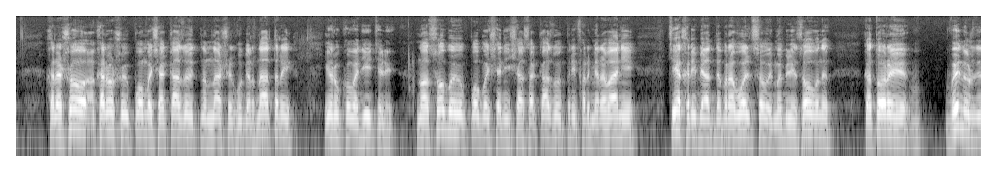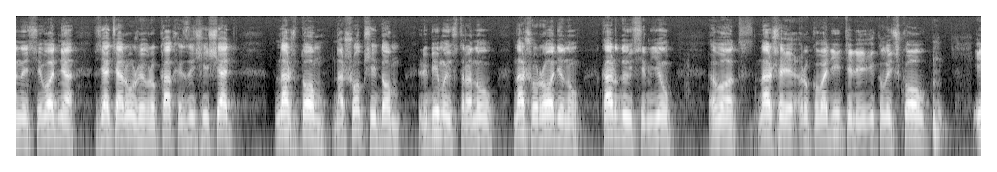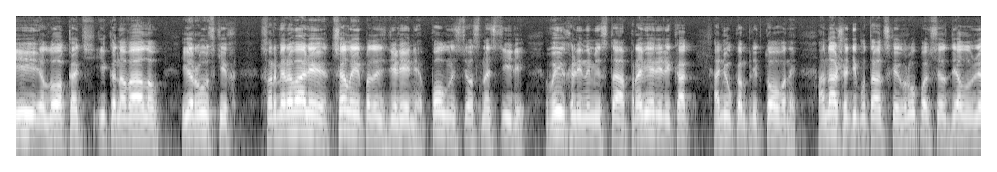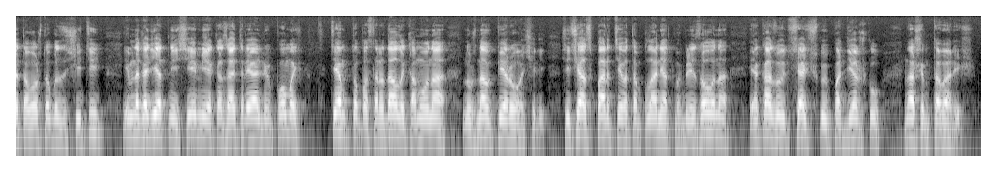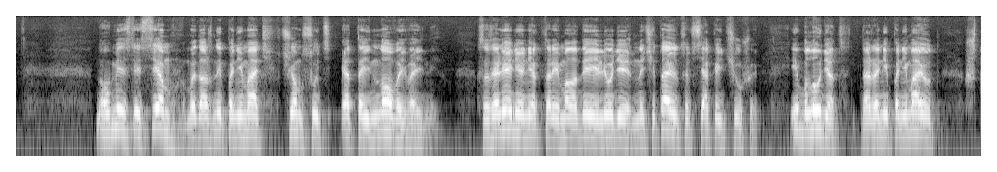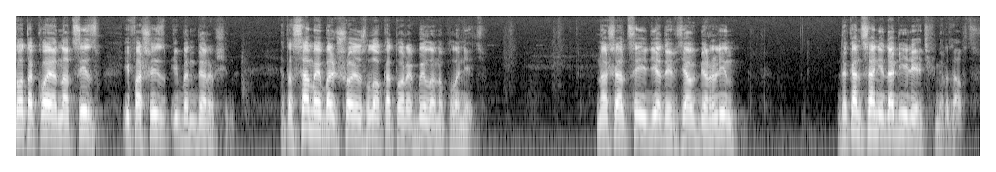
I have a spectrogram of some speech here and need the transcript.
Хорошо, хорошую помощь оказывают нам наши губернаторы и руководители, но особую помощь они сейчас оказывают при формировании тех ребят, добровольцев и мобилизованных, которые вынуждены сегодня взять оружие в руках и защищать наш дом, наш общий дом, любимую страну, нашу родину, каждую семью. Вот, наши руководители и Клычков, и Локоть, и Коновалов, и русских сформировали целые подразделения, полностью оснастили, выехали на места, проверили, как они укомплектованы. А наша депутатская группа все сделала для того, чтобы защитить и многодетные семьи, оказать реальную помощь тем, кто пострадал и кому она нужна в первую очередь. Сейчас партия в этом плане отмобилизована и оказывает всяческую поддержку нашим товарищам. Но вместе с тем мы должны понимать, в чем суть этой новой войны. К сожалению, некоторые молодые люди начитаются всякой чуши и блудят, даже не понимают, что такое нацизм и фашизм и бендеровщина. Это самое большое зло, которое было на планете. Наши отцы и деды, взяв Берлин, до конца не добили этих мерзавцев.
